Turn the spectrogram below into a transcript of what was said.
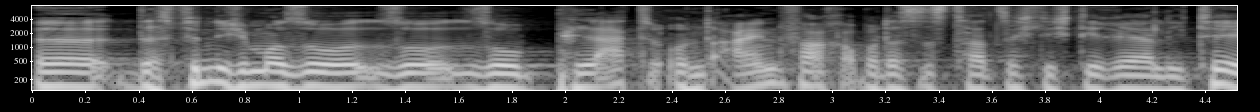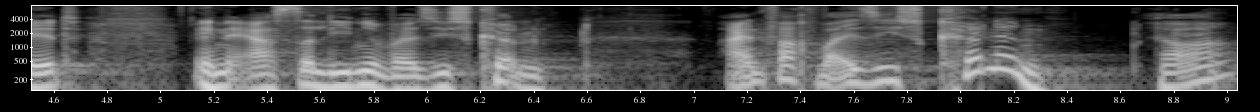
äh, das finde ich immer so, so, so platt und einfach, aber das ist tatsächlich die Realität. In erster Linie, weil sie es können. Einfach, weil sie es können. Ja,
